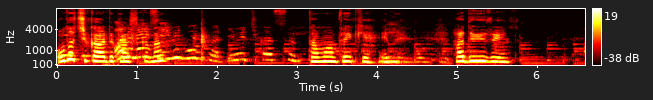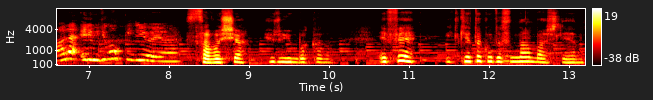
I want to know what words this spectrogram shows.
O da çıkardı kaskını. neyse Emir boş ver. Emir çıkarsın. Tamam peki. Emir. Hadi yürüyün. Hala elim çok gidiyor ya. Savaşa. Yürüyün bakalım. Efe ilk yatak odasından başlayalım.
